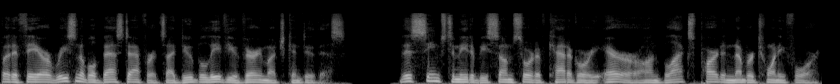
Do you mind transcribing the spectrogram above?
but if they are reasonable best efforts, I do believe you very much can do this. This seems to me to be some sort of category error on Black's part in number 24.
